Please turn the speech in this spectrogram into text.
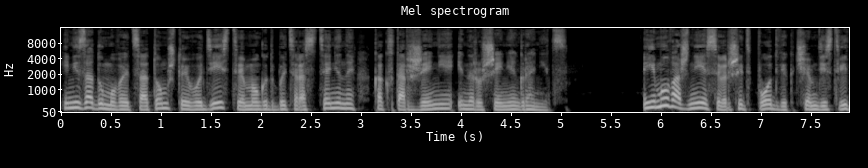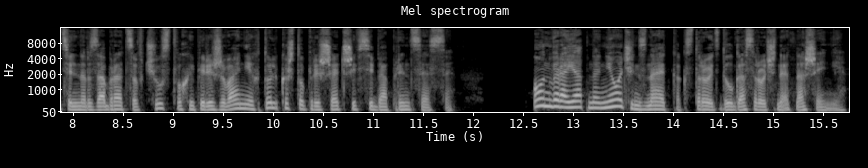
и не задумывается о том, что его действия могут быть расценены как вторжение и нарушение границ. Ему важнее совершить подвиг, чем действительно разобраться в чувствах и переживаниях только что пришедшей в себя принцессы. Он, вероятно, не очень знает, как строить долгосрочные отношения.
